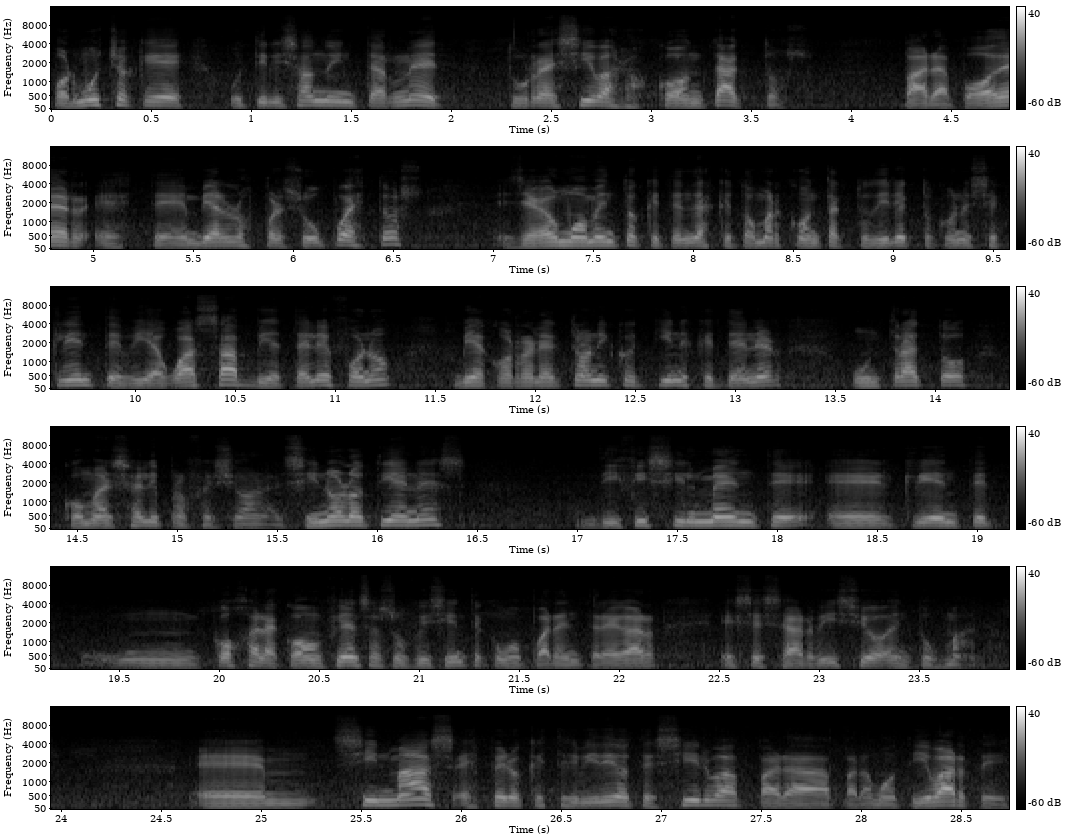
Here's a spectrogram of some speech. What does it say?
Por mucho que utilizando internet tú recibas los contactos para poder este, enviar los presupuestos, llega un momento que tendrás que tomar contacto directo con ese cliente vía WhatsApp, vía teléfono, vía correo electrónico y tienes que tener un trato comercial y profesional. Si no lo tienes, difícilmente el cliente mm, coja la confianza suficiente como para entregar ese servicio en tus manos. Em, sin más, espero que este video te sirva para, motivarte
